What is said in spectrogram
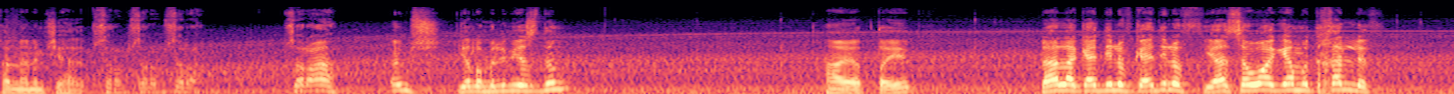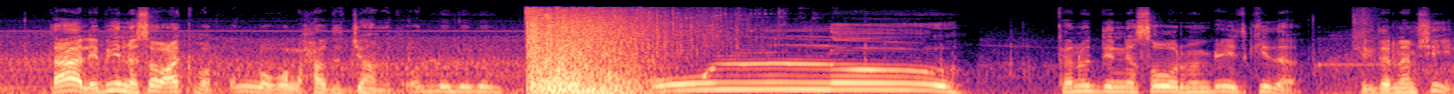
خلنا نمشي هذا. بسرعة بسرعة بسرعة. بسرعة. امشي. يلا من اللي بيصدم؟ هاي الطيب لا لا قاعد يلف قاعد يلف. يا سواق يا متخلف. تعال يبي لنا سرعة أكبر. الله والله حادث جامد. الله كان ودي إني أصور من بعيد كذا. نقدر نمشي؟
